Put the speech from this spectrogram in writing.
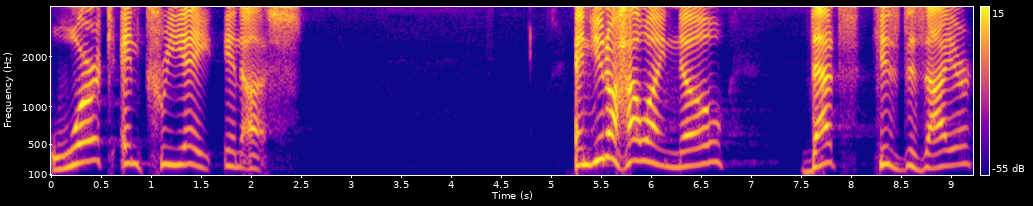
work and create in us. And you know how I know that's his desire?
